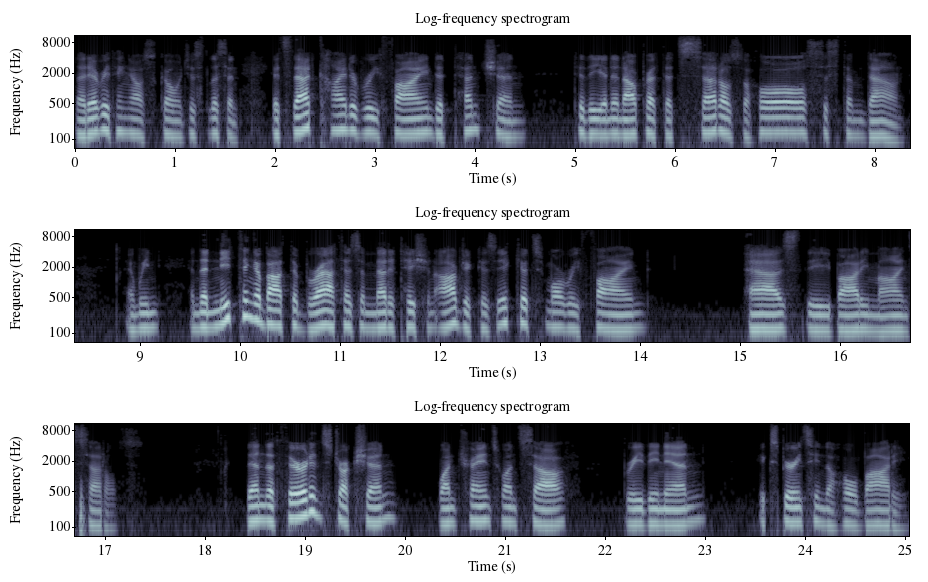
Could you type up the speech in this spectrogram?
let everything else go and just listen. It's that kind of refined attention to the in and out breath that settles the whole system down. And we and the neat thing about the breath as a meditation object is it gets more refined as the body mind settles. Then the third instruction, one trains oneself breathing in, experiencing the whole body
